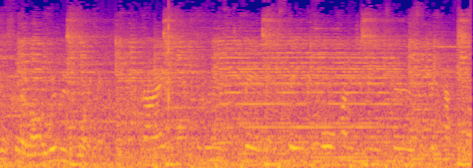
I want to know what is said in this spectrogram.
What's that, like a women's one? No, women's spin, it's the 400 metres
